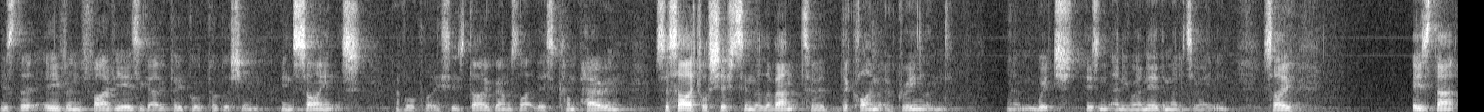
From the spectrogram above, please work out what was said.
is that even five years ago, people were publishing in Science of all places, diagrams like this comparing societal shifts in the Levant to the climate of Greenland, um, which isn't anywhere near the Mediterranean. So is that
